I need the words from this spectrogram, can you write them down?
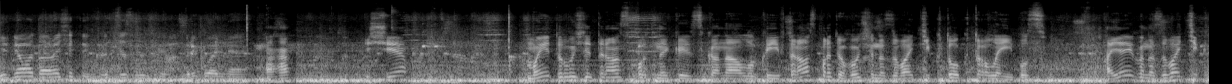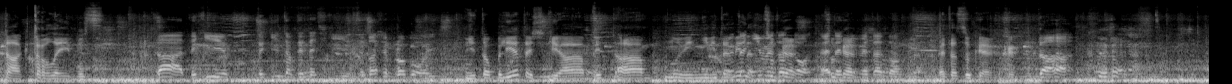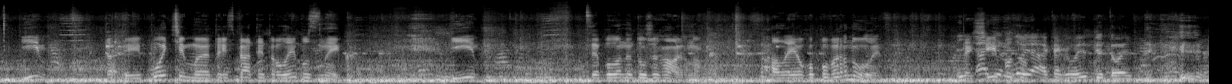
І в нього, до речі, круті звуки, прикольні. ага. І ще Мої друзі транспортники з каналу Київ Транспорт його ще називають TikTok тролейбус. А я його називаю TikTok тролейбус. Да, такие, такие таблеточки есть. Я даже пробовал. Не таблеточки, а, вит- а ну и не Ну, витамины, это не цукер- метадон. Это не цукер- метадон. Это цукерки. Да. І, і потім е, 35-й тролейбус зник. І це було не дуже гарно. Але його повернули. Та ще й потом-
